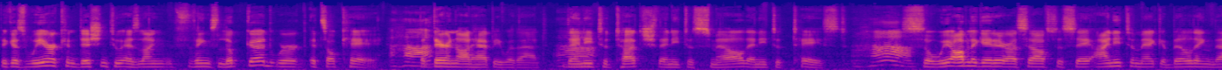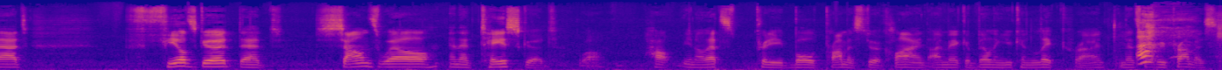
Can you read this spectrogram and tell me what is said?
because we are conditioned to as long things look good, we're it's okay. Uh-huh. But they're not happy with that. They Ah. need to touch, they need to smell, they need to taste. uh-huh. So we obligated ourselves to say, I need to make a building that feels good, that sounds well, and that tastes good. Well, how, you know, that's pretty bold promise to a client. I make a building you can lick, right? And that's what we promised.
